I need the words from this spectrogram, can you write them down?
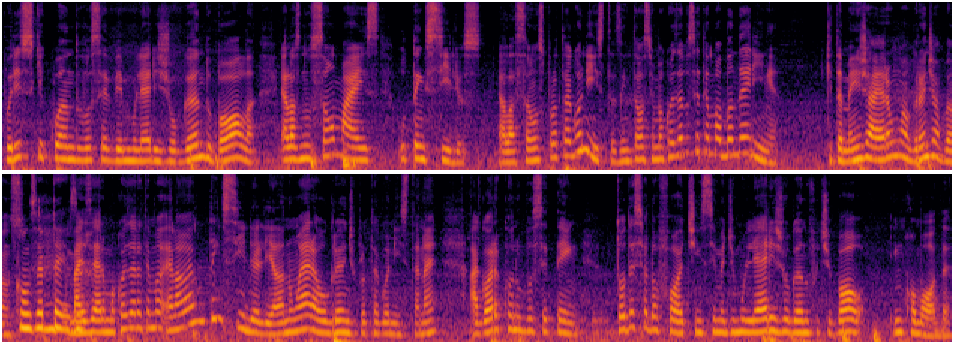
Por isso que quando você vê mulheres jogando bola, elas não são mais utensílios, elas são os protagonistas. Então, assim, uma coisa é você ter uma bandeirinha, que também já era um grande avanço. Com certeza. Mas era uma coisa, era ter uma, ela era um utensílio ali, ela não era o grande protagonista, né? Agora, quando você tem todo esse holofote em cima de mulheres jogando futebol, incomoda.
